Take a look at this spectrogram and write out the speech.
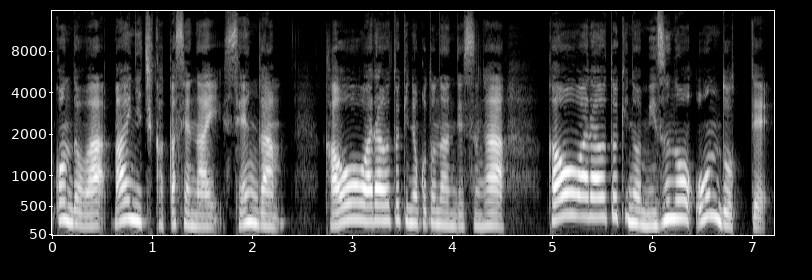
今度は毎日欠かせない洗顔、顔を洗う時のことなんですが、顔を洗う時の水の温度って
